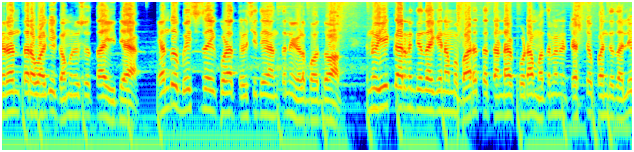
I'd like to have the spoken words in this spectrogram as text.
ನಿರಂತರವಾಗಿ ಗಮನಿಸುತ್ತಾ ಇದೆ ಎಂದು ಬಿಸಿಸಿಐ ಕೂಡ ತಿಳಿಸಿದೆ ಅಂತಾನೆ ಹೇಳ್ಬೋದು. ಇನ್ನು ಈ ಕಾರಣದಿಂದಾಗಿ ನಮ್ಮ ಭಾರತ ತಂಡ ಕೂಡ ಮೊದಲನೇ ಟೆಸ್ಟ್ ಪಂದ್ಯದಲ್ಲಿ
